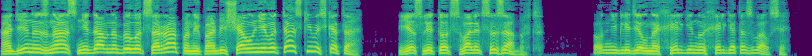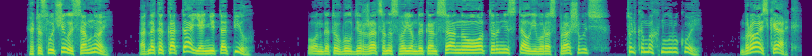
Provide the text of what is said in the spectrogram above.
«Один из нас недавно был оцарапан и пообещал не вытаскивать кота, если тот свалится за борт». Он не глядел на Хельги, но Хельги отозвался. «Это случилось со мной, однако кота я не топил». Он готов был держаться на своем до конца, но Оттер не стал его расспрашивать, только махнул рукой. Брось, Карк.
